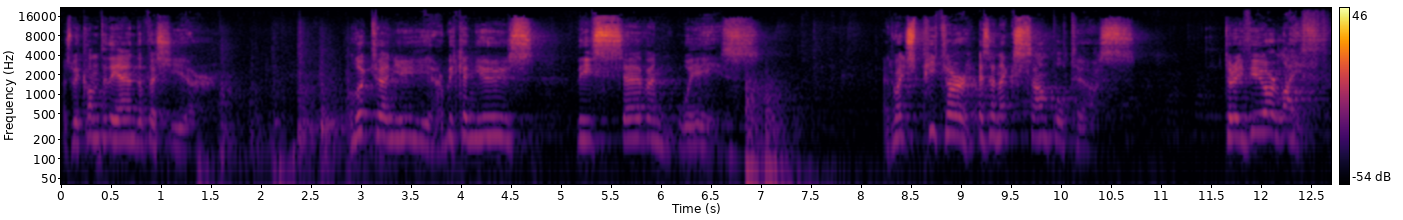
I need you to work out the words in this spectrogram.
as we come to the end of this year, look to a new year, we can use these seven ways in which Peter is an example to us to review our life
